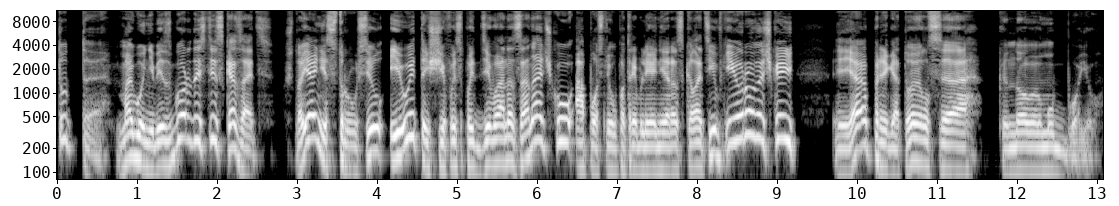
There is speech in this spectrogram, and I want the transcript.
тут-то могу не без гордости сказать, что я не струсил и, вытащив из-под дивана заначку, а после употребления расколотив ее розочкой, я приготовился к новому бою.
